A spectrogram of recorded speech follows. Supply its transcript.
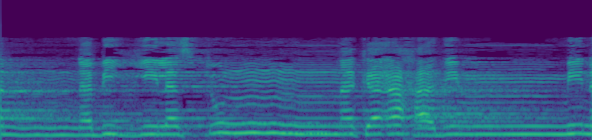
النبي لستن كأحد من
